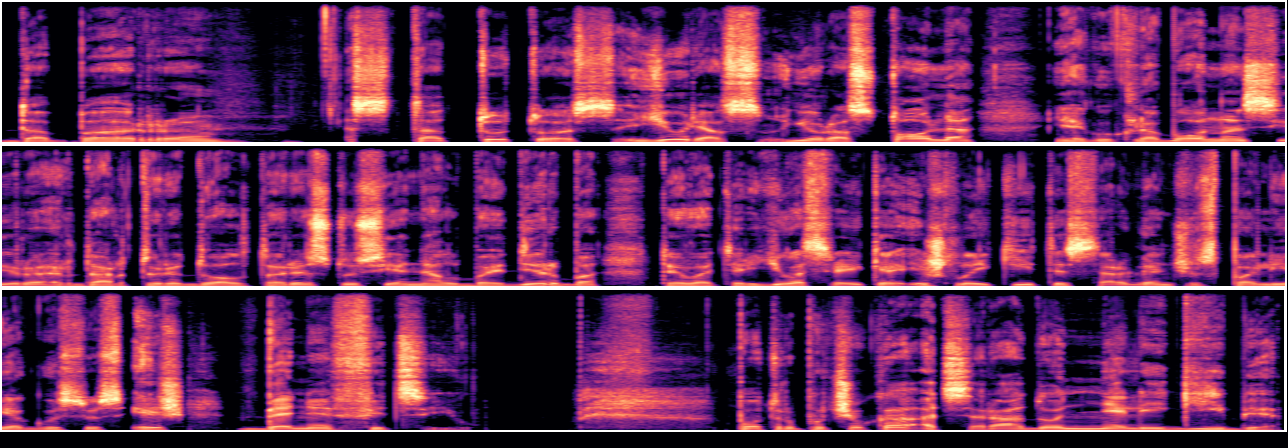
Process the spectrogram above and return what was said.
Dabar statutos jūras, jūras tolė, jeigu klebonas yra ir dar turi du altaristus, jie nelabai dirba, tai va ir juos reikia išlaikyti sergančius paliegusius iš beneficijų po trupučiuką atsirado neligybė.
